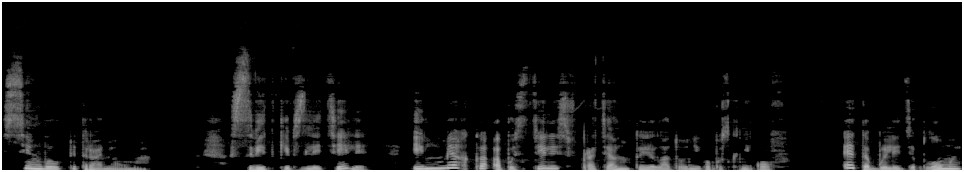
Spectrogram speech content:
символ Петрамиума. Свитки взлетели и мягко опустились в протянутые ладони выпускников. Это были дипломы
